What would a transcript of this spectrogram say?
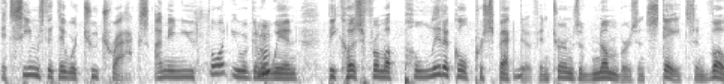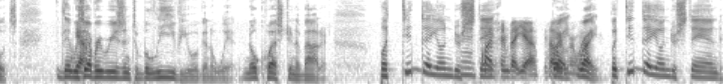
it seems that they were two tracks. I mean, you thought you were going to mm-hmm. win because, from a political perspective, mm-hmm. in terms of numbers and states and votes, there was yeah. every reason to believe you were going to win. No question about it. But did they mm, understand? Question, but yeah, right, right. But did they understand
